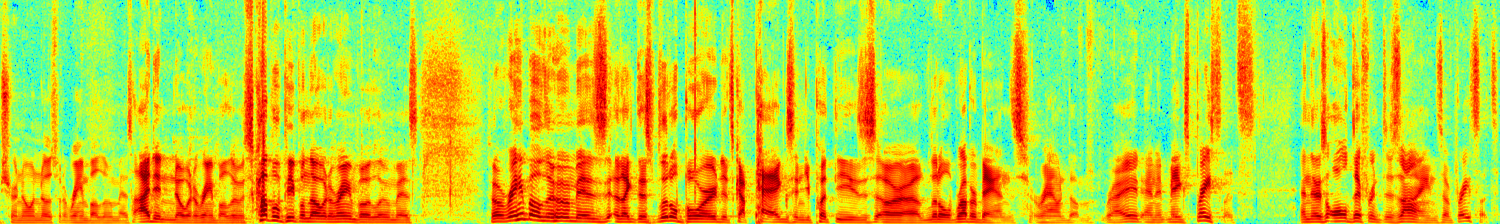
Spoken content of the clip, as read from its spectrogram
I'm sure no one knows what a rainbow loom is. I didn't know what a rainbow loom is. A couple of people know what a rainbow loom is. So a rainbow loom is like this little board, it's got pegs and you put these uh, little rubber bands around them, right? And it makes bracelets. And there's all different designs of bracelets.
